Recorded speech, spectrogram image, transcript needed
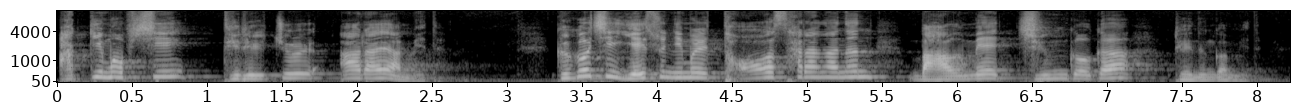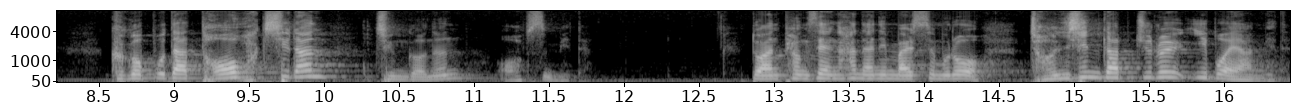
아낌없이 드릴 줄 알아야 합니다. 그것이 예수님을 더 사랑하는 마음의 증거가 되는 겁니다. 그것보다 더 확실한 증거는 없습니다. 또한 평생 하나님 말씀으로 전신갑주를 입어야 합니다.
